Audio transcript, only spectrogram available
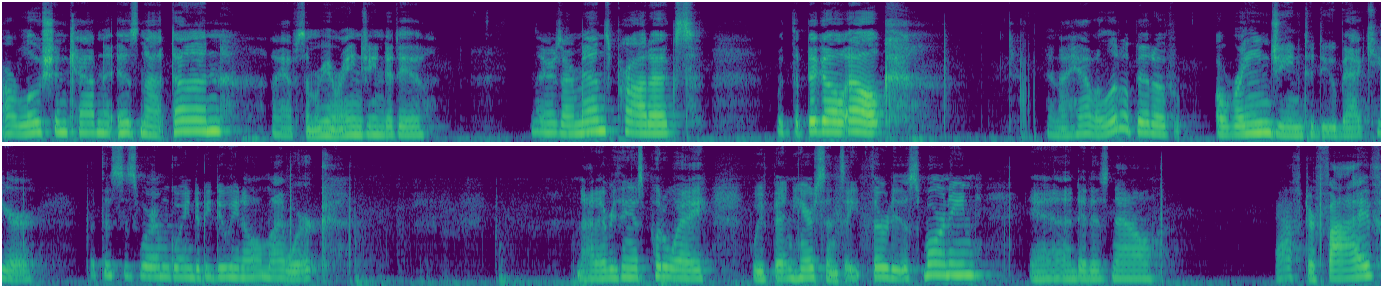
Our lotion cabinet is not done. I have some rearranging to do. There's our men's products with the big O elk. And I have a little bit of arranging to do back here, but this is where I'm going to be doing all my work. Not everything is put away. We've been here since 8.30 this morning, and it is now after 5,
